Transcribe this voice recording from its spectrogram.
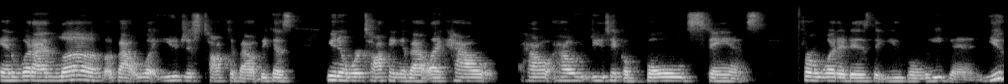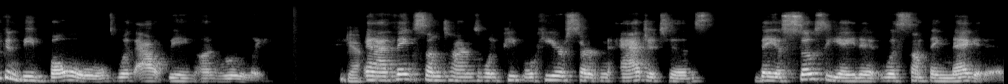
and what i love about what you just talked about because you know we're talking about like how how how do you take a bold stance for what it is that you believe in. You can be bold without being unruly. Yeah. And I think sometimes when people hear certain adjectives, they associate it with something negative.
